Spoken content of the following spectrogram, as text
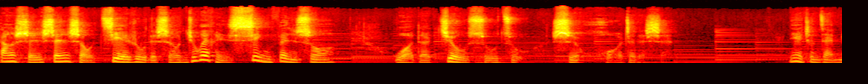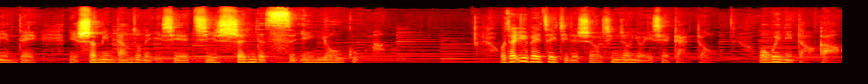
当神伸手介入的时候，你就会很兴奋说：“我的救赎主。”是活着的神，你也正在面对你生命当中的一些极深的死因幽谷吗？我在预备这一集的时候，心中有一些感动。我为你祷告，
